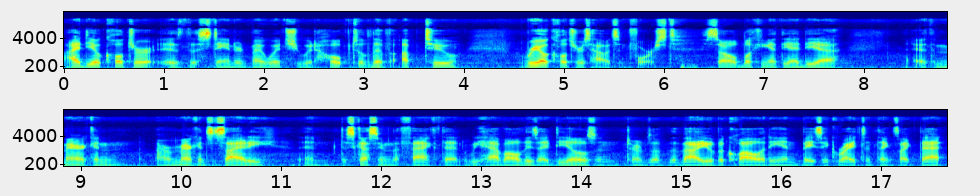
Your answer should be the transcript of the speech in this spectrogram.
Ideal culture is the standard by which you would hope to live up to. Real culture is how it's enforced. So, looking at the idea with American our American society and discussing the fact that we have all these ideals in terms of the value of equality and basic rights and things like that.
